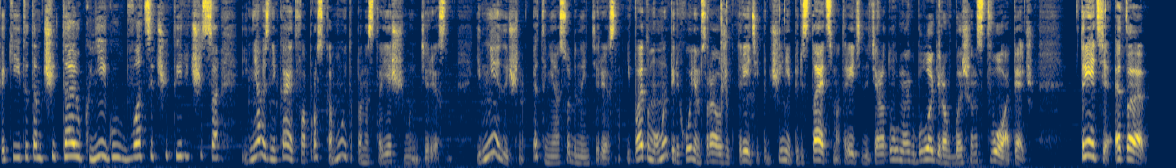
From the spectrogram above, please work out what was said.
какие-то там читаю книгу 24 часа. И у меня возникает вопрос, кому это по-настоящему интересно. И мне лично это не особенно интересно. И поэтому мы переходим сразу же к третьей причине перестать смотреть литературных блогеров, большинство, опять же. Третье, это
